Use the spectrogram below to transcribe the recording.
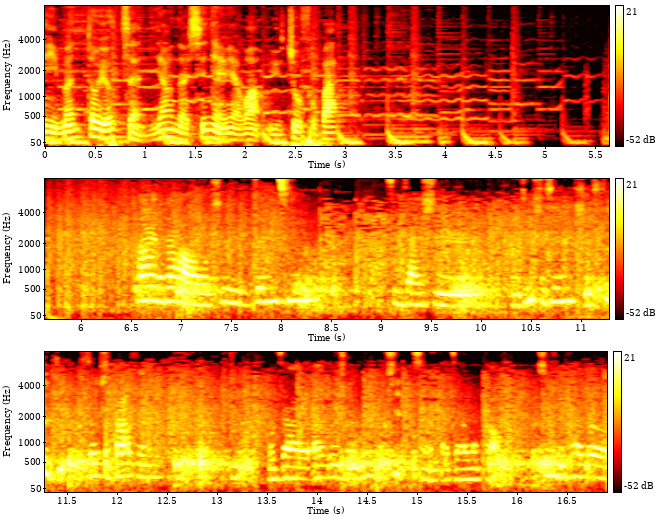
你们都有怎样的新年愿望与祝福吧？嗨，大家好，我是真青，现在是北京时间十四点三十八分，我在安徽省芜湖市向大家问好，新年快乐，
